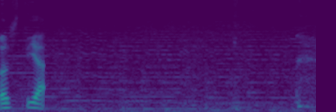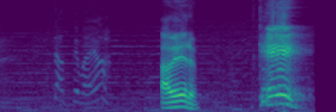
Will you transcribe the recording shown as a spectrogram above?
Hostia. A ver, ¿Qué?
